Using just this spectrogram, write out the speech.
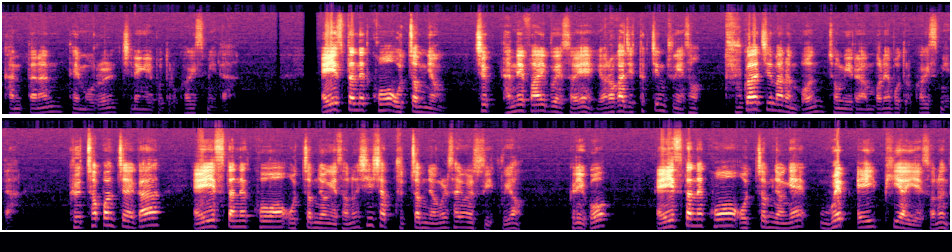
간단한 데모를 진행해 보도록 하겠습니다. ASP.NET Core 5.0, 즉 .NET5에서의 여러 가지 특징 중에서 두 가지만 한번 정리를 한번 해 보도록 하겠습니다. 그 첫 번째가 ASP.NET Core 5.0에서는 C샵 9.0을 사용할 수 있고요. 그리고 ASP.NET Core 5.0의 웹 API에서는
